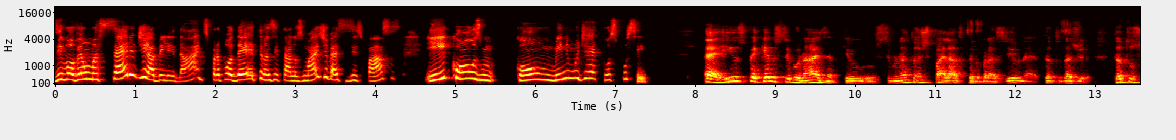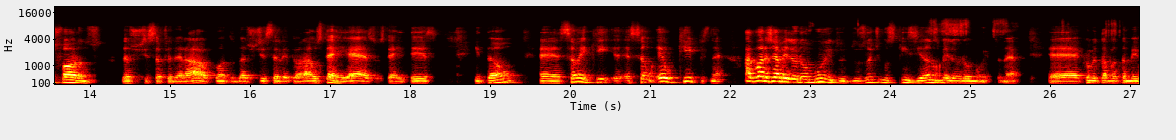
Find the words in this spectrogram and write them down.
desenvolver uma série de habilidades para poder transitar nos mais diversos espaços e com, os, com o mínimo de recursos possível. É, e os pequenos tribunais, né, porque os tribunais estão espalhados pelo Brasil, né, tanto, da, tanto os fóruns da Justiça Federal quanto da Justiça Eleitoral, os TREs, os TRTs, então, é, são, equi é, são equipes, né? Agora já melhorou muito, dos últimos 15 anos melhorou muito, né? É, como eu estava também,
